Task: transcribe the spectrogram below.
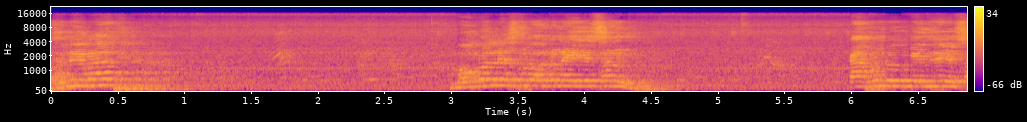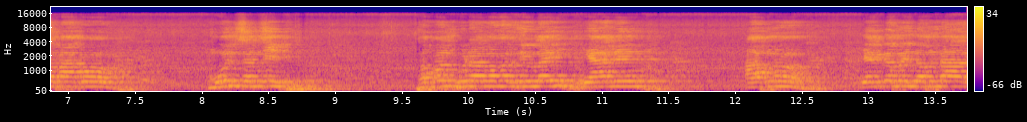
धन्यवाद। मङ्गल नेसनल अर्गनाइजेसन काठमाडौँ केन्द्रीय सभाको मूल सचिव थपन बुढा मगरज्यूलाई यहाँले आफ्नो एकदमै दमदार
